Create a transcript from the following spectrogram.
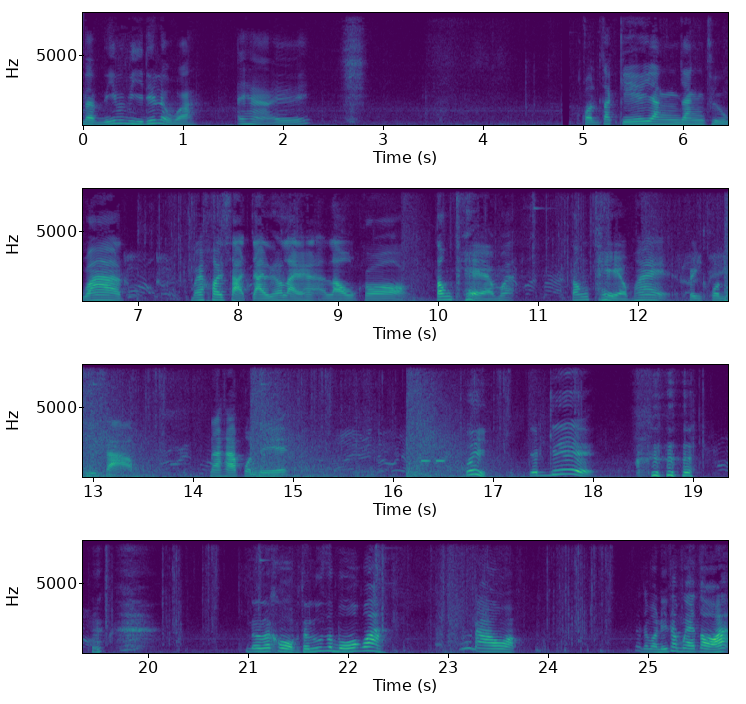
แบบนี้มันมีด้วยเหรอวะ ไอ้ห่าเอ้ย คนตะกี้ยังยังถือว่าไม่ค่อยสะใจเท่าไหร่ฮะ เราก็ต้องแถมอะต้องแถมให้เป็นคนที่สาม นะครับคนนี้เฮ้ยเจ็ดกี้โดนสะโขบทะลุสโมกว่ะเอาอะจังหวะนี้ทำไงต่อฮะ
